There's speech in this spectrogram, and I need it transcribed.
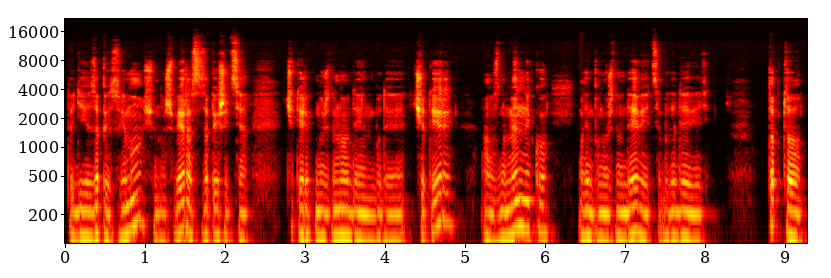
Тоді записуємо, що наш вираз запишеться 4 помножити на 1 буде 4, а в знаменнику 1 помножити на 9 це буде 9. Тобто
